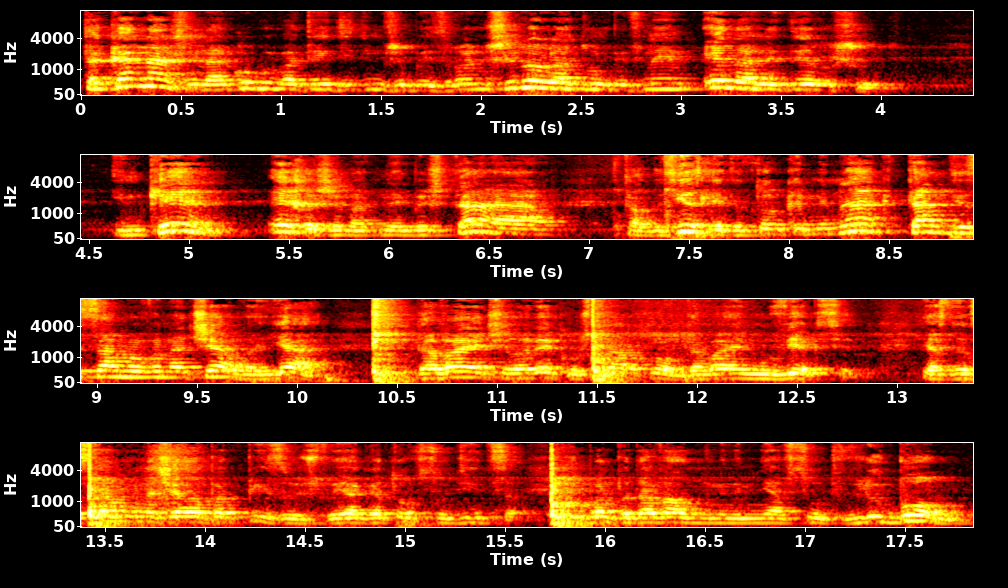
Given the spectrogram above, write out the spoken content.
תקנה שנהגו בבתי דידים שבישראל, שלא לדון בפניהם, אלא על ידי רשות. אם כן, איך שמתנה בשטר, стал быть, если это только минак, там, где с самого начала я, давая человеку штархов, давая ему вексель, я с самого начала подписываю, что я готов судиться, чтобы он подавал на меня в суд в любом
